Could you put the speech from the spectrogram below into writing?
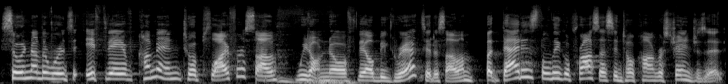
So, in other words, if they have come in to apply for asylum, we don't know if they'll be granted asylum, but that is the legal process until Congress changes it.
